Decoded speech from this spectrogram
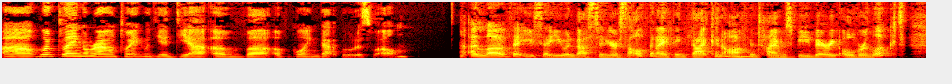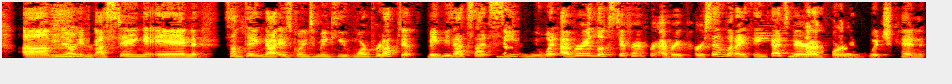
uh, we're playing around, toying with the idea of uh, of going that route as well. I love that you say you invest in yourself. And I think that can mm-hmm. oftentimes be very overlooked. Um, you know, investing in something that is going to make you more productive. Maybe that's that CV, whatever. It looks different for every person, but I think that's very exactly. important, which can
